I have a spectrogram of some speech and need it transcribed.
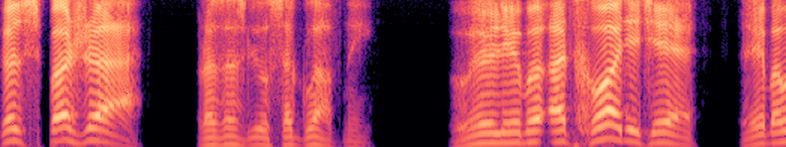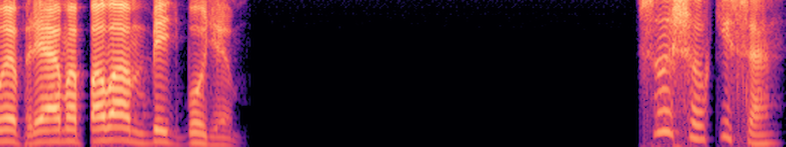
госпожа, разозлился главный. Вы либо отходите, либо мы прямо по вам бить будем. Слышал, киса,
